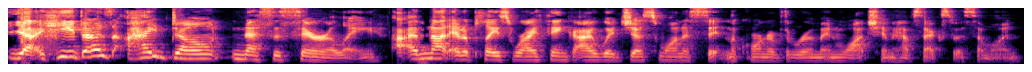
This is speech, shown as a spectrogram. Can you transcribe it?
Yeah, he does. I don't necessarily. I'm not at a place where I think I would just want to sit in the corner of the room and watch him have sex with someone.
